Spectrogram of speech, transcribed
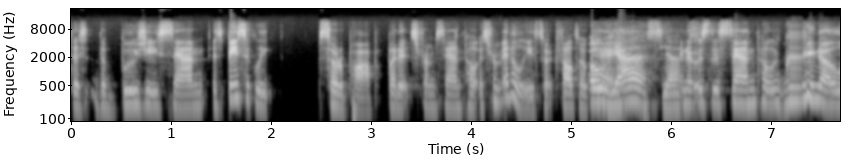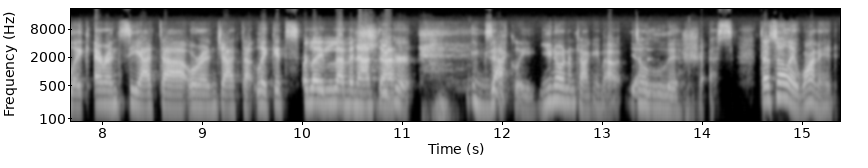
this the bougie sand. It's basically soda pop, but it's from San Pel. It's from Italy, so it felt oh, okay. Oh yes, yes. And it was the San Pellegrino, like aranciata, orangiata, like it's or like lemonata. Sugar. exactly. You know what I'm talking about. Yes. Delicious. That's all I wanted,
